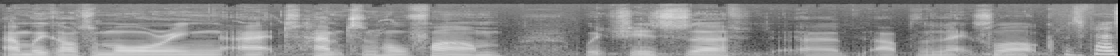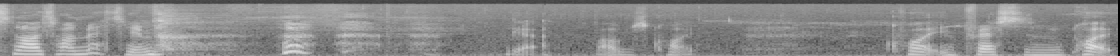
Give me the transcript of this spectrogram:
and we got a mooring at Hampton Hall Farm, which is uh, uh, up the next lock. It was the first night I met him. yeah, I was quite quite impressed and quite,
